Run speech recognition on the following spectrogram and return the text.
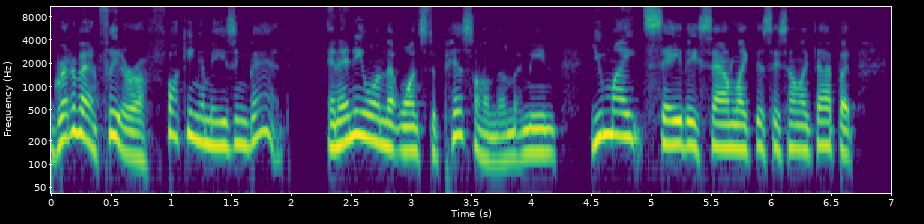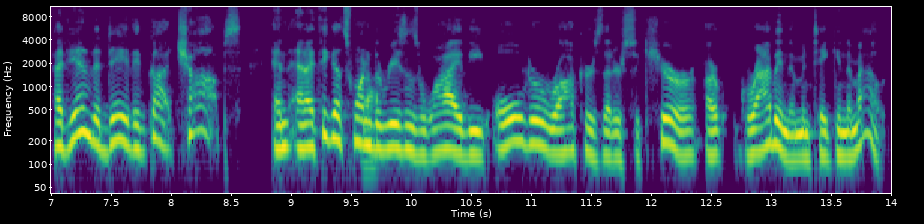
Greta Van Fleet are a fucking amazing band. And anyone that wants to piss on them, I mean, you might say they sound like this, they sound like that, but at the end of the day, they've got chops. And and I think that's one of the reasons why the older rockers that are secure are grabbing them and taking them out.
